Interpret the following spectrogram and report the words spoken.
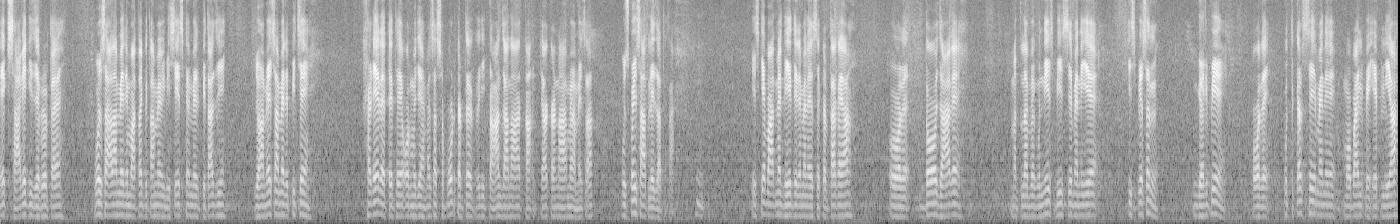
एक सहारे की ज़रूरत है। वो सहारा मेरे माता पिता में विशेषकर मेरे पिताजी जो हमेशा मेरे पीछे खड़े रहते थे और मुझे हमेशा सपोर्ट करते रहते थे कि कहाँ जाना कहाँ क्या करना है मैं हमेशा उसको ही साथ ले जाता था। हम्म। इसके बाद में धीरे धीरे मैंने ऐसे करता गया और 2000 मतलब उन्नीस बीस से मैंने ये स्पेशल घर पे और उत्कर्ष से मैंने मोबाइल पे ऐप लिया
